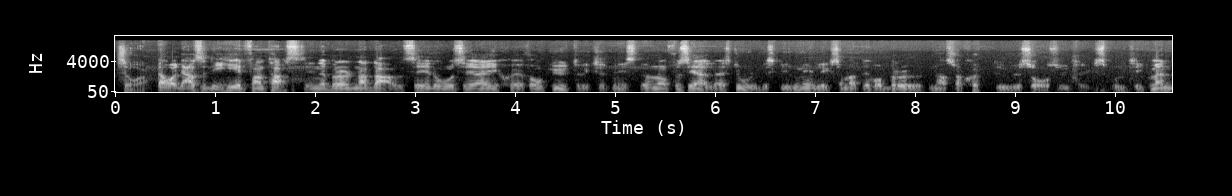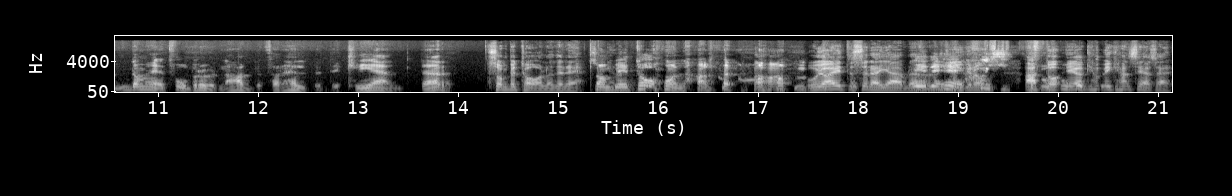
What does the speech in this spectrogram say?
Så. Ja, det, alltså det är helt fantastiskt när bröderna Dals är då CIA-chef och utrikesminister. Den officiella historiebeskrivningen är liksom att det var bröderna som skötte USAs utrikespolitik. Men de här två bröderna hade för helvete klienter. Som betalade räkningarna. Som betalade. och jag är inte sådär jävla är det övertygad om att de, jag, vi kan säga så här.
